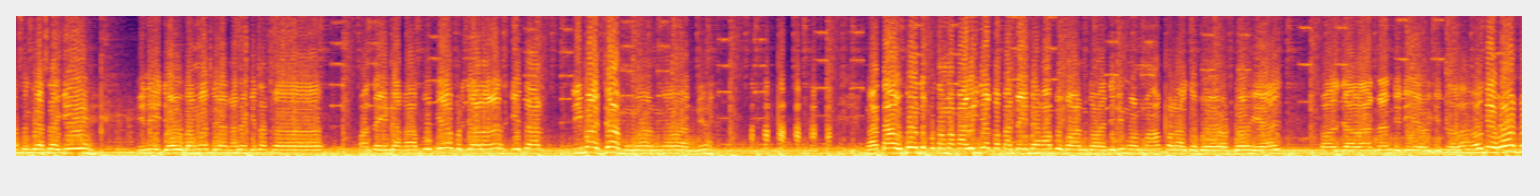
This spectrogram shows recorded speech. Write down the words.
langsung gas lagi ini jauh banget ya karena kita ke Pantai Indah Kapuk ya perjalanan sekitar 5 jam kawan-kawan ya nggak tahu gue untuk pertama kalinya ke Pantai Indah Kapuk kawan-kawan jadi mohon maaf kalau agak bodoh ya soal jalanan jadi ya begitulah oke bon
